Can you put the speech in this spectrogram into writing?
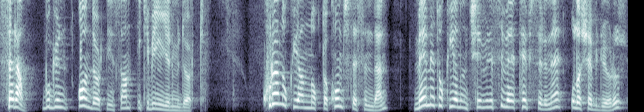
Selam. Bugün 14 Nisan 2024. Kuranokuyan.com sitesinden Mehmet Okuyan'ın çevirisi ve tefsirine ulaşabiliyoruz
